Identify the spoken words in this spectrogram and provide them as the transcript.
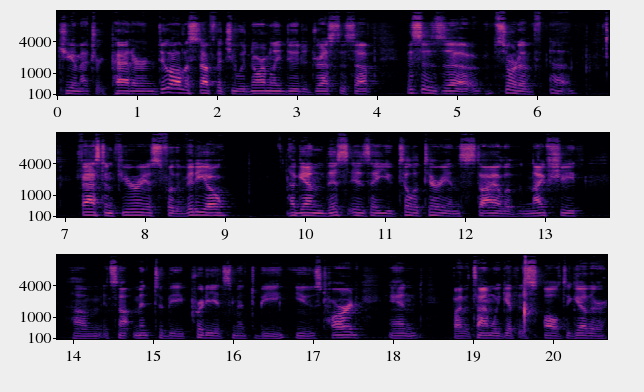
geometric pattern, do all the stuff that you would normally do to dress this up. This is uh, sort of uh, fast and furious for the video. Again, this is a utilitarian style of knife sheath. Um, it's not meant to be pretty, it's meant to be used hard. And by the time we get this all together,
